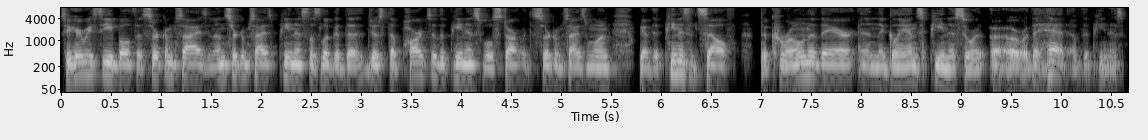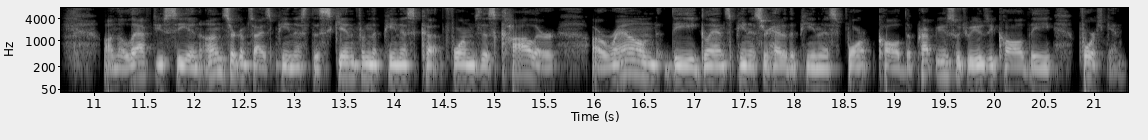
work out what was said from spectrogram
So here we see both the circumcised and uncircumcised penis. Let's look at the just the parts of the penis. We'll start with the circumcised one. We have the penis itself, the corona there, and then the glans penis or, or, or the head of the penis. On the left you see an uncircumcised penis. The skin from the penis cut, forms this collar around the glans penis or head of the penis for, called the prepuce, which we usually call the foreskin.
